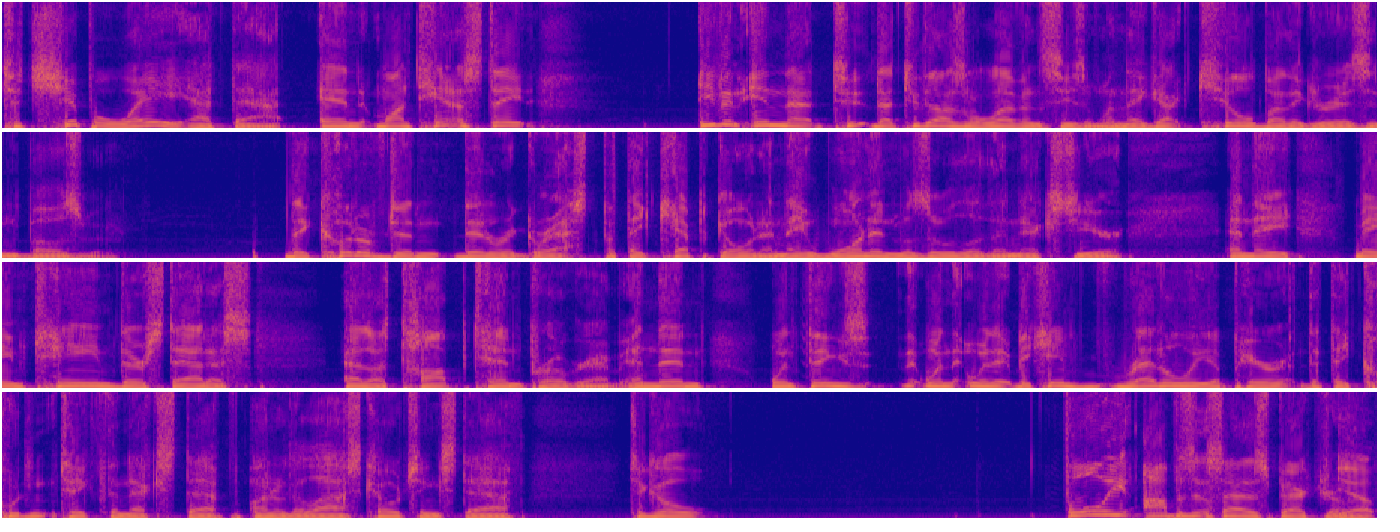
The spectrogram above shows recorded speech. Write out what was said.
to chip away at that. And Montana State, even in that two, that 2011 season when they got killed by the Grizz in Bozeman, they could have then, regressed, but they kept going and they won in Missoula the next year, and they maintained their status as a top 10 program. And then when things when when it became readily apparent that they couldn't take the next step under the last coaching staff to go fully opposite side of the spectrum. Yep.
